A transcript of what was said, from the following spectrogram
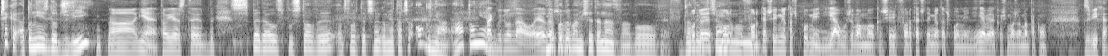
Czekaj, a to nie jest do drzwi? No nie, to jest, e, Z pedał spustowy od fortecznego miotacza ognia. A, to nie tak wyglądało. Ja Nie podoba mi się ta nazwa, bo... Bo to jest mor- forteczny miotacz płomieni. Ja używam określenia forteczny miotacz płomieni. Nie wiem, jakoś może ma taką zwichę.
